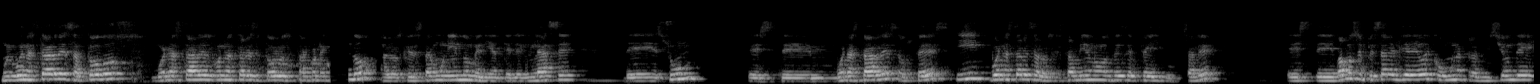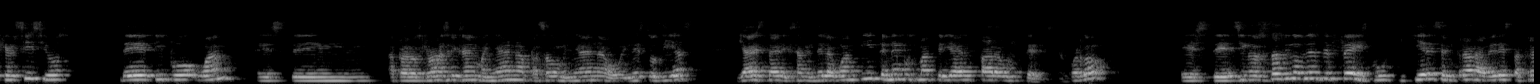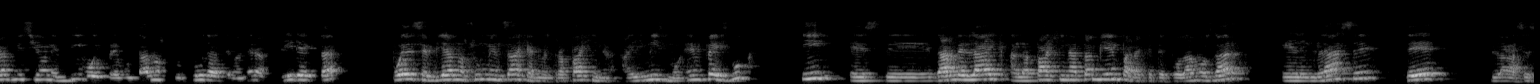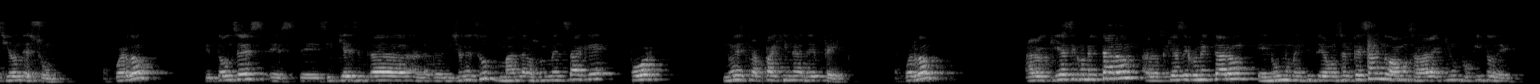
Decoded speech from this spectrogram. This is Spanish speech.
Muy buenas tardes a todos. Buenas tardes, buenas tardes a todos los que están conectando, a los que se están uniendo mediante el enlace de Zoom. Este, buenas tardes a ustedes y buenas tardes a los que están viendo desde Facebook, ¿sale? Este, vamos a empezar el día de hoy con una transmisión de ejercicios de tipo One. Este, para los que van a hacer examen mañana, pasado mañana o en estos días, ya está el examen de la UAM y tenemos material para ustedes, ¿de acuerdo? Este, si nos estás viendo desde Facebook y quieres entrar a ver esta transmisión en vivo y preguntarnos tus dudas de manera directa, puedes enviarnos un mensaje a nuestra página ahí mismo en Facebook y este, darle like a la página también para que te podamos dar el enlace de la sesión de Zoom. ¿De acuerdo? Entonces, este, si quieres entrar a la transmisión de Zoom, mándanos un mensaje por nuestra página de Facebook. ¿De acuerdo? A los que ya se conectaron, a los que ya se conectaron, en un momentito ya vamos empezando, vamos a dar aquí un poquito de,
